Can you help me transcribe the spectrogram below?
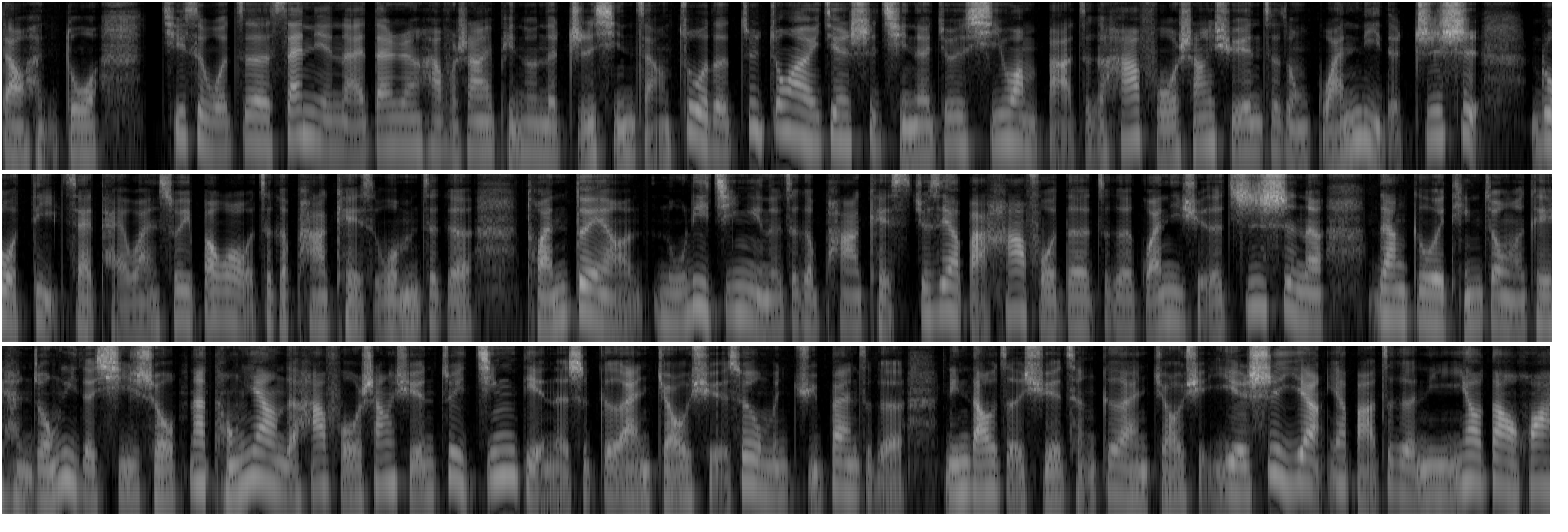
到。很多，其实我这三年来担任哈佛商业评论的执行长，做的最重要一件事情呢，就是希望把这个哈佛商学院这种管理的知识落地在台湾。所以，包括我这个 podcast，我们这个团队啊，努力经营的这个 podcast，就是要把哈佛的这个管理学的知识呢，让各位听众呢可以很容易的吸收。那同样的，哈佛商学院最经典的是个案教学，所以我们举办这个领导者学成个案教学，也是一样，要把这个。你要到花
